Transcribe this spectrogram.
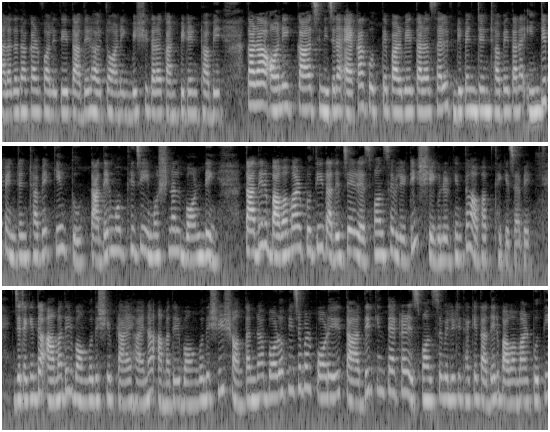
আলাদা থাকার ফলেতে তাদের হয়তো অনেক বেশি তারা কনফিডেন্ট হবে। তারা অনেক কাজ নিজেরা একা করতে পারবে, তারা সেলফ ডিপেন্ডেন্ট হবে, তারা ইন্ডিপেন্ডেন্ট হবে, কিন্তু তাদের মধ্যে যে ইমোশনাল বন্ডিং তাদের বাবা মার প্রতি তাদের যে রেসপন্সিবিলিটি সেগুলোর কিন্তু অভাব থেকে যাবে। যেটা কিন্তু আমাদের বঙ্গদেশে প্রায় হয় না। আমাদের বঙ্গদেশের সন্তানরা বড় হয়ে যাবার পরে তাদের কিন্তু একটা রেসপন্সিবিলিটি থাকে তাদের বাবা মার প্রতি।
